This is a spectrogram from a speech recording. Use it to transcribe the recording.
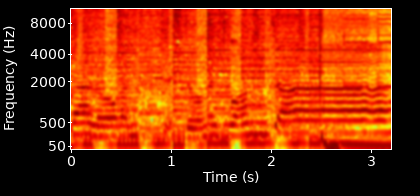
verloren, bist du mit runter.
